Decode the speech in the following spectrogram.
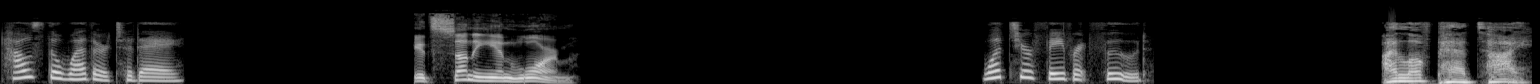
How's the weather today? It's sunny and warm. What's your favorite food? I love pad thai.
